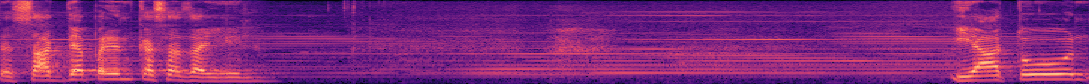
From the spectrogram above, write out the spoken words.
तर साध्यापर्यंत कसा जाईल? यातून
